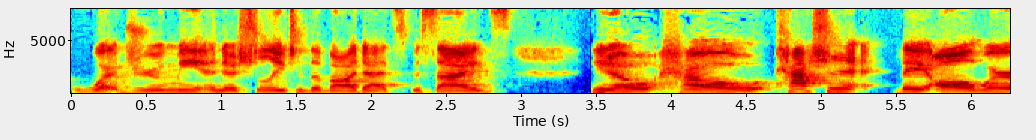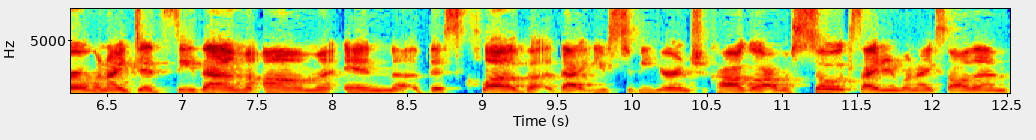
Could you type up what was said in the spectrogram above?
what drew me initially to the Vaudettes, besides, you know, how passionate they all were when I did see them um, in this club that used to be here in Chicago. I was so excited when I saw them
